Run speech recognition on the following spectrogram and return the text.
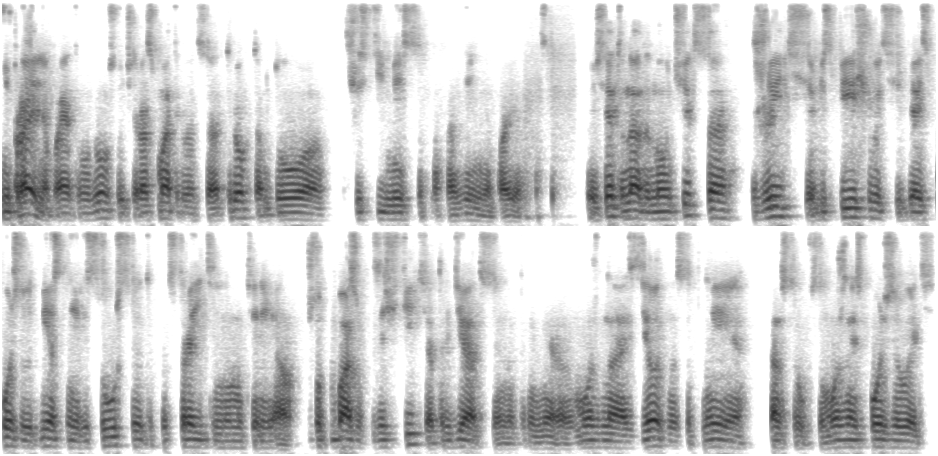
неправильно, поэтому в любом случае рассматривается от трех там, до шести месяцев нахождения на поверхности. То есть это надо научиться жить, обеспечивать себя, использовать местные ресурсы, это как строительный материал. Чтобы базу защитить от радиации, например, можно сделать насыпные конструкции. Можно использовать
